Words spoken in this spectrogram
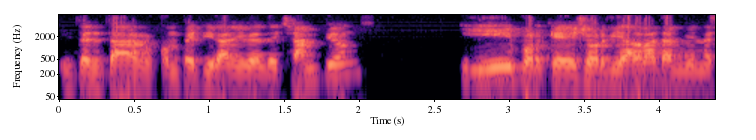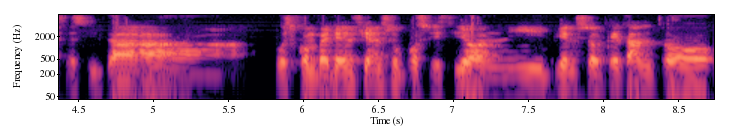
intentar competir a nivel de Champions y porque Jordi Alba también necesita pues competencia en su posición. Y pienso que tanto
